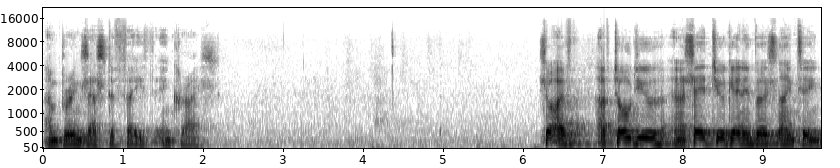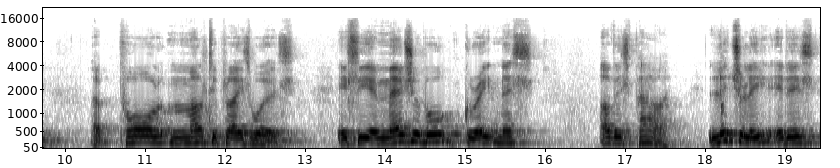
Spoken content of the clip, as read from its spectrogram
and brings us to faith in Christ. So I've, I've told you, and I say it to you again in verse 19 uh, Paul multiplies words. It's the immeasurable greatness of his power. Literally, it is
